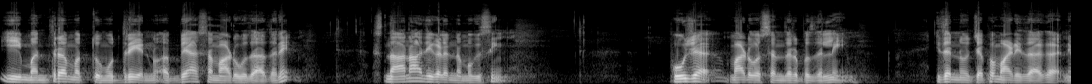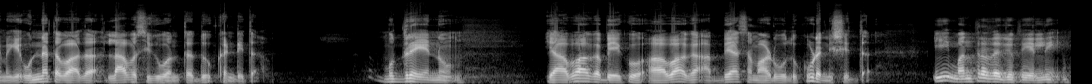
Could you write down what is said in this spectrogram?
ಈ ಮಂತ್ರ ಮತ್ತು ಮುದ್ರೆಯನ್ನು ಅಭ್ಯಾಸ ಮಾಡುವುದಾದರೆ ಸ್ನಾನಾದಿಗಳನ್ನು ಮುಗಿಸಿ ಪೂಜೆ ಮಾಡುವ ಸಂದರ್ಭದಲ್ಲಿ ಇದನ್ನು ಜಪ ಮಾಡಿದಾಗ ನಿಮಗೆ ಉನ್ನತವಾದ ಲಾಭ ಸಿಗುವಂಥದ್ದು ಖಂಡಿತ. ಮುದ್ರೆಯನ್ನು ಯಾವಾಗ ಬೇಕು ಆವಾಗ ಅಭ್ಯಾಸ ಮಾಡುವುದು ಕೂಡ ನಿಷಿದ್ಧ. ಈ ಮಂತ್ರದ ಜೊತೆಯಲ್ಲಿ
